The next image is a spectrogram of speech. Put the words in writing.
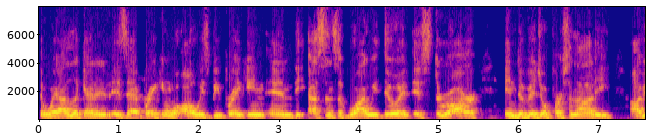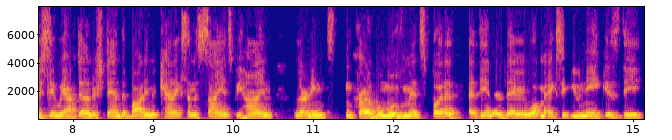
the way I look at it is that breaking will always be breaking, and the essence of why we do it is through our individual personality. Obviously, we have to understand the body mechanics and the science behind learning incredible movements. But at, at the end of the day, what makes it unique is the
